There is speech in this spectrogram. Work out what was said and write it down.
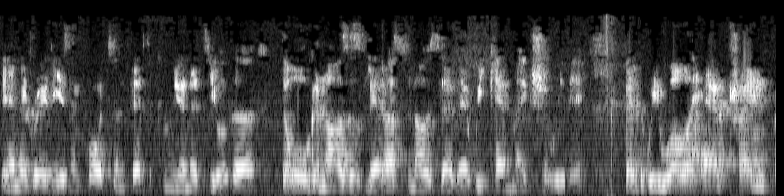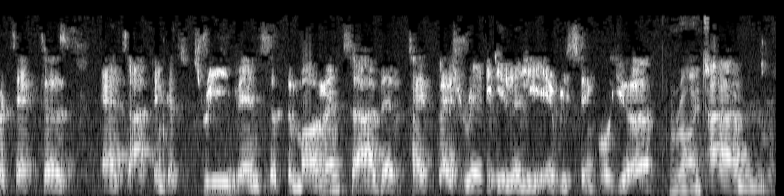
then it really is important that the community or the, the organizers let us know so that we can make sure we're there. But we will have trained protectors at, I think it's three events at the moment uh, that take place regularly every single year. Right. Um,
